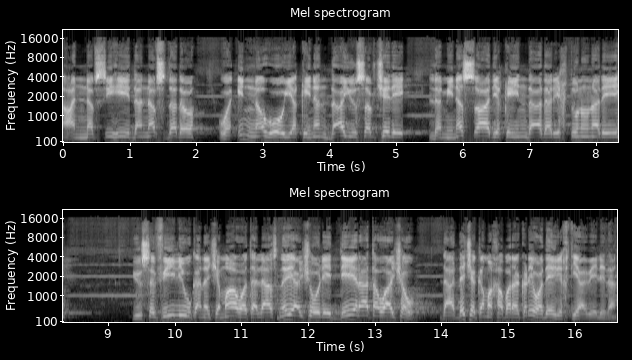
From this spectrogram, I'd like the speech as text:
عن نفسه د نفس د ده و انه یقینا دا یوسف چې دی لمن الصادقین دا د رښتونو نه دی یوسف ویلي و کنه چې ما ورته لاس نه دی اچولی دی راته واچو دا ده چې کومه خبره کړې وه دی رښتیا ویلې ده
